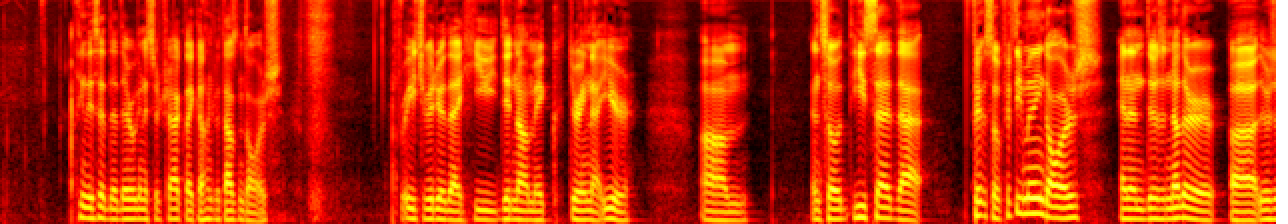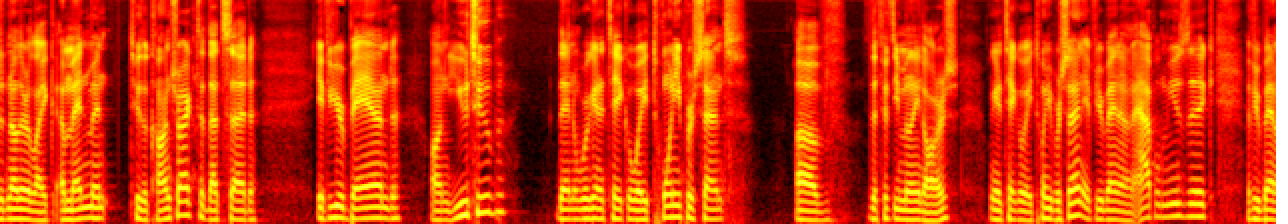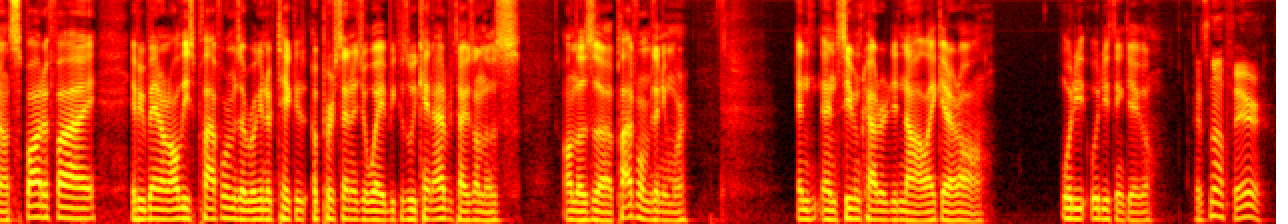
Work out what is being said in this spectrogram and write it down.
I think they said that they were gonna subtract like hundred thousand dollars for each video that he did not make during that year. Um, and so he said that so fifty million dollars, and then there's another uh, there's another like amendment to the contract that said if you're banned on YouTube, then we're gonna take away twenty percent of the fifty million dollars. We're gonna take away twenty percent if you're banned on Apple Music, if you're banned on Spotify, if you're banned on all these platforms. That we're gonna take a, percentage away because we can't advertise on those on those uh, platforms anymore. And and Steven Crowder did not like it at all. What do you What do you think, Diego? That's not fair.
